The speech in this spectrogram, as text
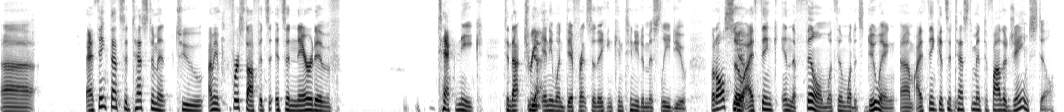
Uh, I think that's a testament to. I mean, first off, it's it's a narrative technique to not treat Yeah. anyone different so they can continue to mislead you. But also, Yeah. I think in the film, within what it's doing, um, I think it's a testament to Father James still.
